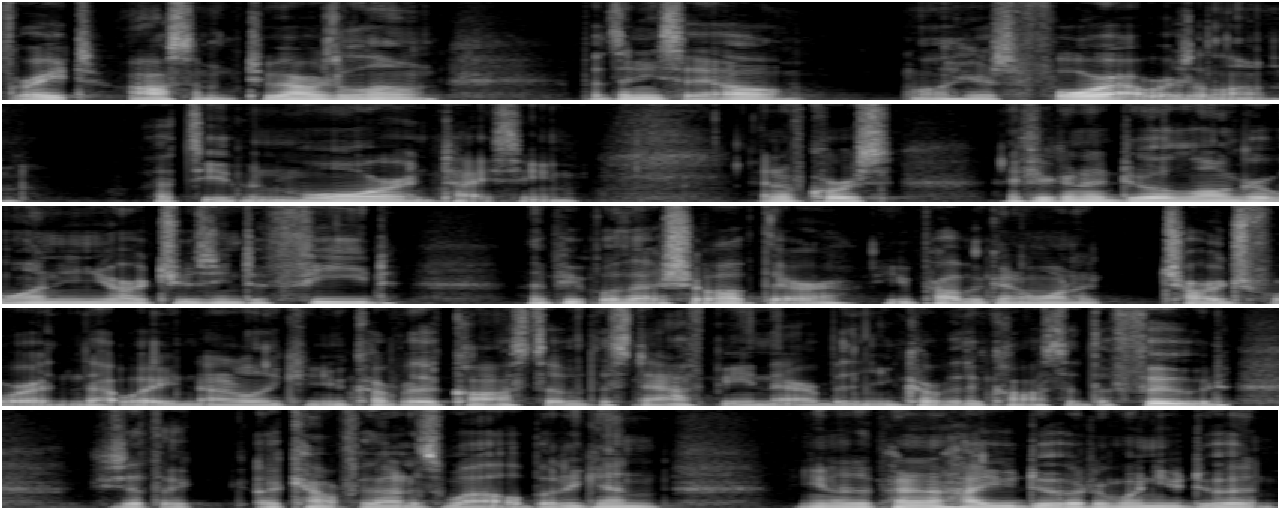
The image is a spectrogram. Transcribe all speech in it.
great, awesome, two hours alone. But then you say, oh, well, here's four hours alone. That's even more enticing. And of course, if you're going to do a longer one and you are choosing to feed the people that show up there, you're probably going to want to charge for it. And that way, not only can you cover the cost of the staff being there, but then you cover the cost of the food because you have to account for that as well. But again, you know, depending on how you do it or when you do it,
